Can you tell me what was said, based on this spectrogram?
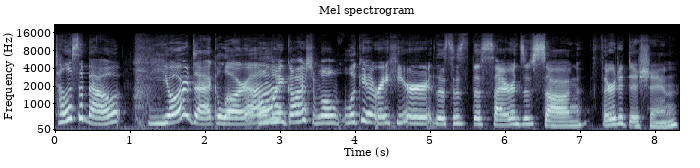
Tell us about your deck, Laura. Oh my gosh. Well, look at it right here. This is the Sirens of Song third edition.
